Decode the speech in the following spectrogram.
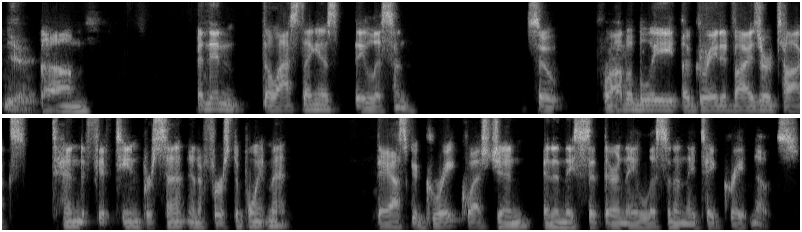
Yeah. Um, and then the last thing is they listen. So probably a great advisor talks 10 to 15% in a first appointment they ask a great question and then they sit there and they listen and they take great notes.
